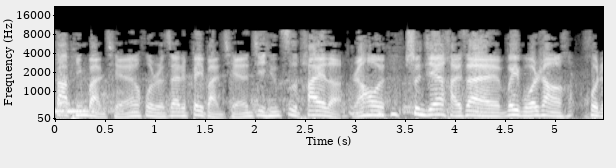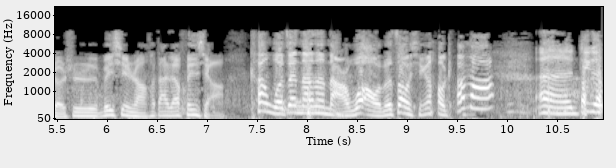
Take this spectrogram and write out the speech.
大平板前或者在这背板前进行自拍的，然后瞬间还在微博上或者是微信上和大家分享，看我在哪哪哪，我熬的造型好看吗？呃，这个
